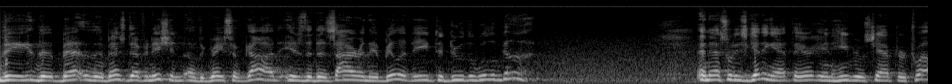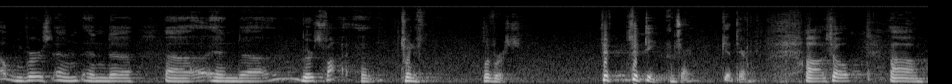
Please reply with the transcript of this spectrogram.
the, the, be, the best definition of the grace of God is the desire and the ability to do the will of God. And that's what he's getting at there in Hebrews chapter 12 and verse and, and, uh, uh, and uh, verse 5, uh, 20, what verse? 15, I'm sorry, get there. Uh, so um,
